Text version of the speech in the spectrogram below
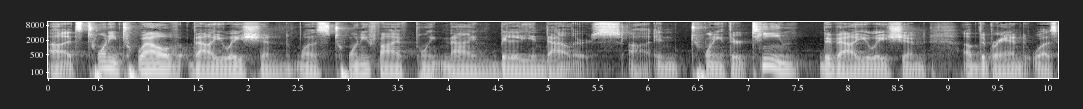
Uh, its 2012 valuation was $25.9 billion. Uh, in 2013, the valuation of the brand was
